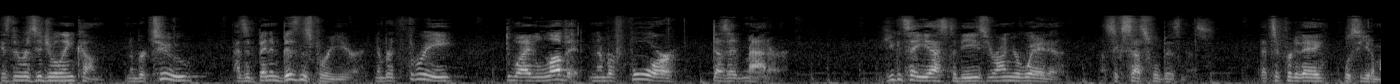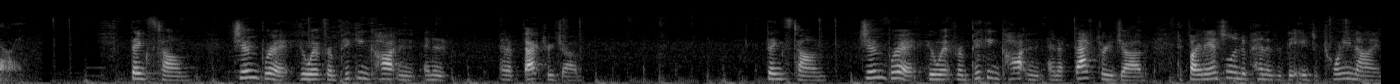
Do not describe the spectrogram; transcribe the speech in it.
is there residual income? Number two, has it been in business for a year? Number three, do I love it? Number four, does it matter? If you can say yes to these, you're on your way to a successful business. That's it for today. We'll see you tomorrow. Thanks, Tom. Jim Britt, who went from picking cotton and a, and a factory job. Thanks, Tom. Jim Britt, who went from picking cotton and a factory job to financial independence at the age of 29,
